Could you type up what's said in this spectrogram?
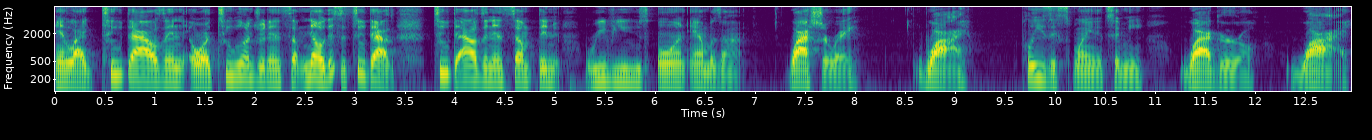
and like 2000 or 200 and something. No, this is 2000. 2000 and something reviews on Amazon. Why, Sheree? Why? Please explain it to me. Why, girl? Why?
